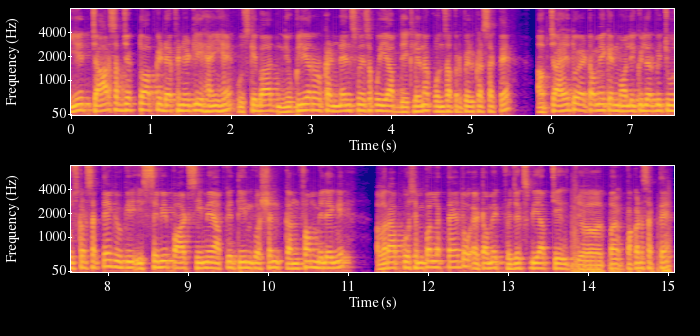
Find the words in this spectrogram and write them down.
ये चार सब्जेक्ट तो आपके डेफिनेटली हैं ही हैं। उसके बाद न्यूक्लियर और कंडेंस में से कोई आप देख लेना कौन सा प्रिपेयर कर सकते हैं। आप चाहे तो एटॉमिक एंड मॉलिकुलर भी चूज़ कर सकते हैं, क्योंकि इससे भी पार्ट सी में आपके तीन क्वेश्चन कंफर्म मिलेंगे। अगर आपको सिंपल लगता है तो एटॉमिक फिजिक्स भी आप पकड़ सकते हैं।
